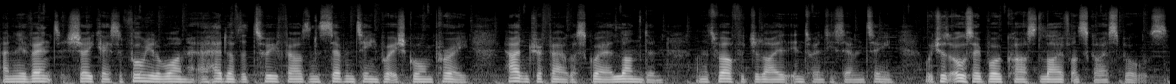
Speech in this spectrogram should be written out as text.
an event showcasing Formula One ahead of the 2017 British Grand Prix held in Trafalgar Square, London, on the 12th of July in 2017, which was also broadcast live on Sky Sports.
